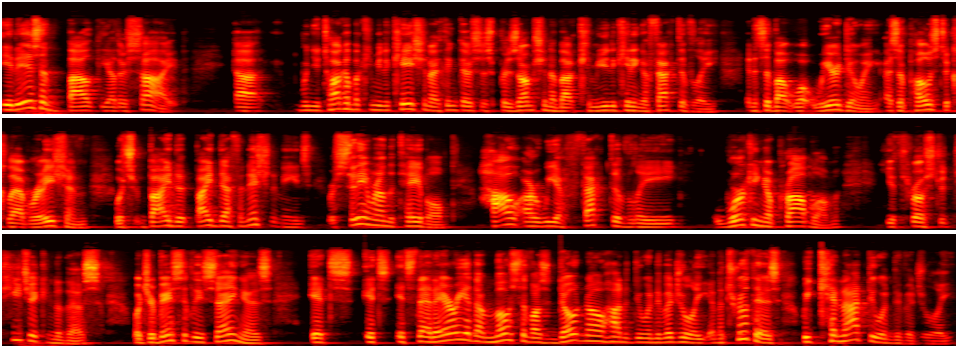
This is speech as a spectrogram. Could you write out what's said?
it is about the other side. Uh, when you talk about communication, I think there's this presumption about communicating effectively, and it's about what we're doing, as opposed to collaboration, which by de- by definition means we're sitting around the table. How are we effectively working a problem? You throw strategic into this. What you're basically saying is it's it's it's that area that most of us don't know how to do individually, and the truth is we cannot do individually.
